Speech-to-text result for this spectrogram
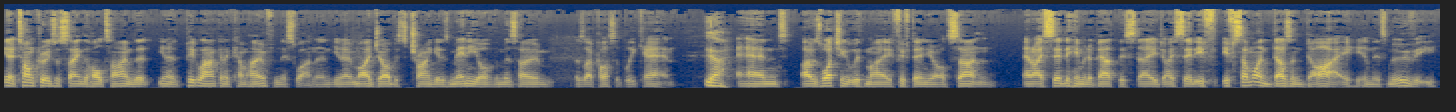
you know Tom Cruise was saying the whole time that you know people aren't going to come home from this one, and you know my job is to try and get as many of them as home as I possibly can. Yeah. And I was watching it with my 15 year old son, and I said to him at about this stage, I said, if if someone doesn't die in this movie,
